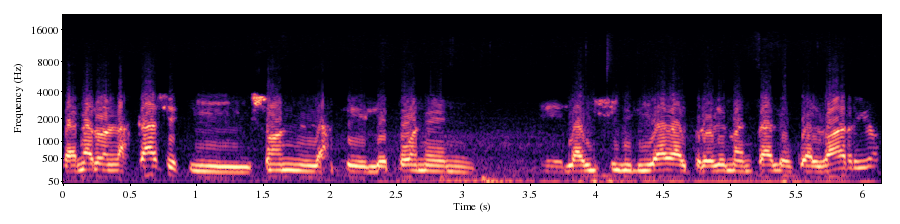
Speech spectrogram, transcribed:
ganaron las calles y son las que le ponen eh, la visibilidad al problema en tal o cual barrio.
